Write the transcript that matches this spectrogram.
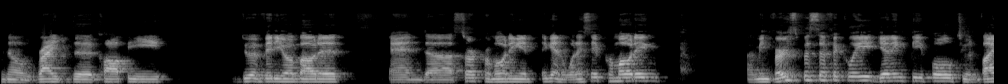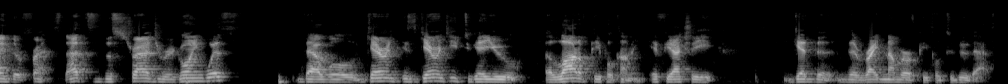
you know, write the copy, do a video about it, and uh, start promoting it. Again, when I say promoting, I mean very specifically getting people to invite their friends. That's the strategy we're going with that will guarantee is guaranteed to get you a lot of people coming if you actually get the, the right number of people to do that.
